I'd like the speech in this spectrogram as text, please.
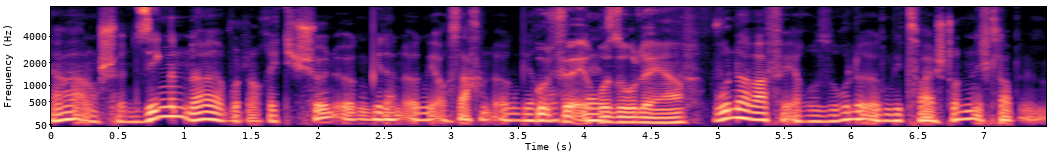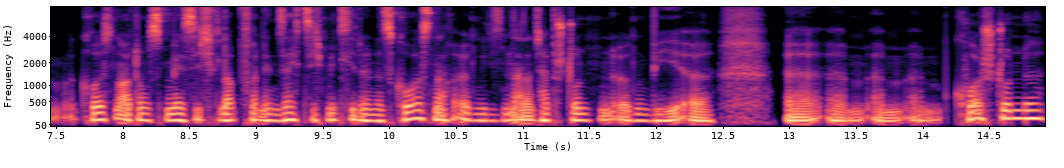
ja, noch schön singen, ne, wurde noch richtig schön irgendwie dann irgendwie auch Sachen irgendwie Gut für Aerosole, ja. Wunderbar für Aerosole, irgendwie zwei Stunden, ich glaube, größenordnungsmäßig, ich glaube, von den 60 Mitgliedern des Chors nach irgendwie diesen anderthalb Stunden irgendwie äh, äh, ähm, ähm, ähm Chorstunde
